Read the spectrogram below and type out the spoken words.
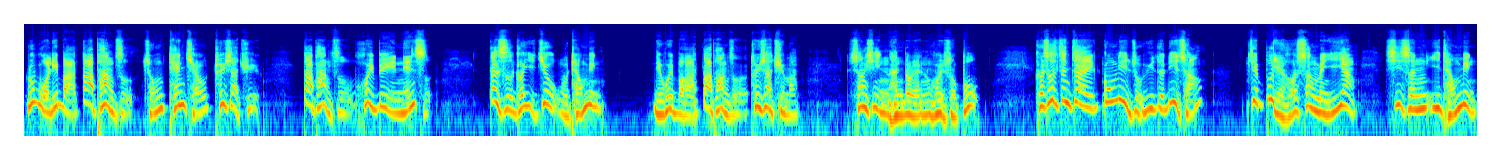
如果你把大胖子从天桥推下去，大胖子会被碾死，但是可以救五条命，你会把大胖子推下去吗？相信很多人会说不。可是站在功利主义的立场，这不也和上面一样，牺牲一条命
